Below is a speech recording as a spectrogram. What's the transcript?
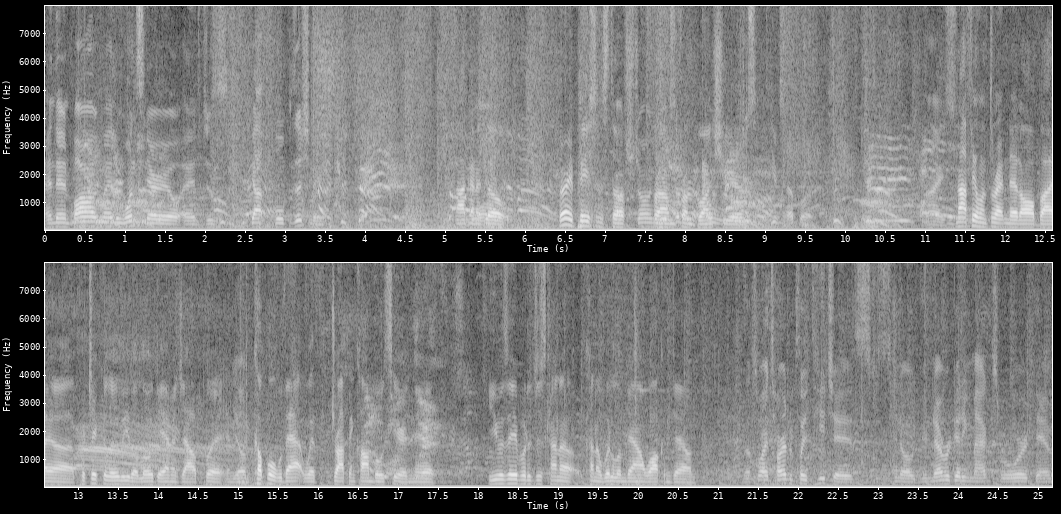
And then Balrog landed one scenario and just got full positioning. not gonna go. Very patient stuff Strong from from. Bunch Oh, here. just EX headbutt. Nice. Not feeling threatened at all by uh, particularly the low damage output, and Yep. couple that with dropping combos here and there, he was able to just kind of kind of whittle him down, walk him down. That's why it's hard to play DJ. It's just, you know, you're never getting max reward damage.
